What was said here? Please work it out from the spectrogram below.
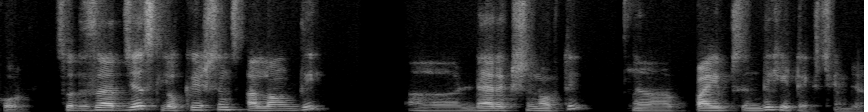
cold. So these are just locations along the uh, direction of the uh, pipes in the heat exchanger.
